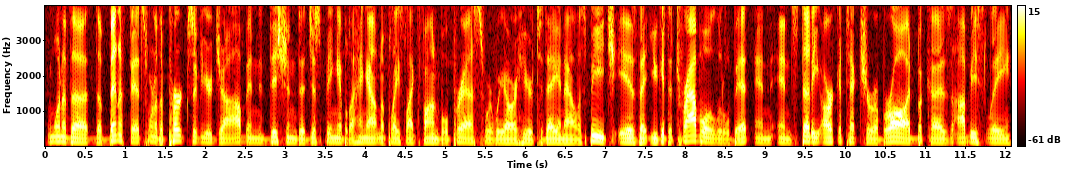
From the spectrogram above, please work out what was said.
one of the, the benefits, one of the perks of your job, in addition to just being able to hang out in a place like Fonville Press, where we are here today in Alys Beach, is that you get to travel a little bit and, and study architecture abroad because obviously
